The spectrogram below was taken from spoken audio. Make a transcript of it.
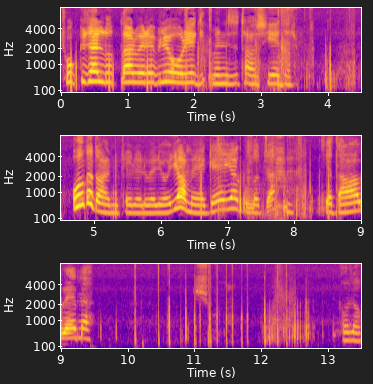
çok güzel lootlar verebiliyor. Oraya gitmenizi tavsiye ederim. Orada da aynı şeyleri veriyor. Ya MG ya Kulaca ya da AVM. Şu Öyle.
